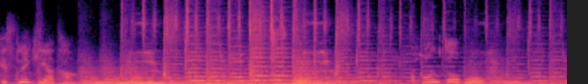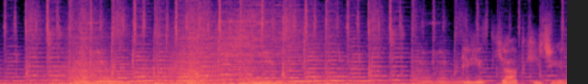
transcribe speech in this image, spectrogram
किसने किया था? कौन था वो? प्लीज़ याद कीजिए।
